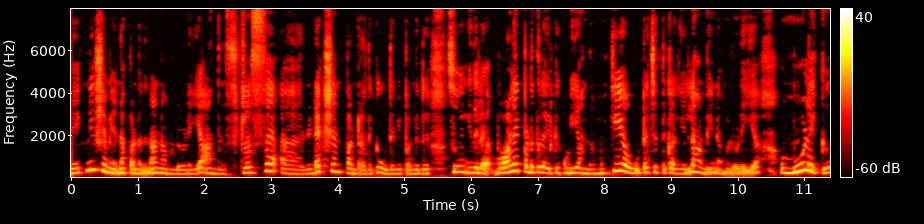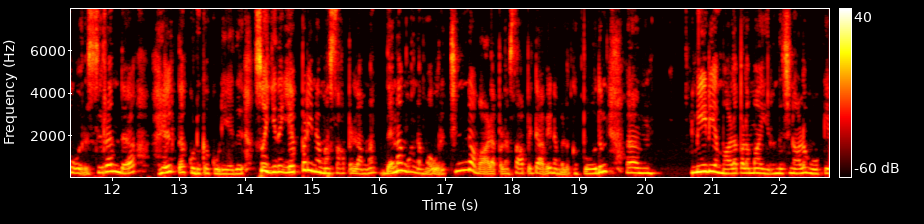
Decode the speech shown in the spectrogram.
மெக்னீஷியம் என்ன பண்ணுதுன்னா நம்மளுடைய அந்த ஸ்ட்ரெஸ்ஸை ரிடக்ஷன் பண்ணுறதுக்கு உதவி பண்ணுது. ஸோ இதில் வாழைப்பழத்தில் இருக்கக்கூடிய அந்த முக்கிய ஊட்டச்சத்துக்கள் எல்லாமே நம்மளுடைய மூளைக்கு ஒரு சிறந்த ஹெல்த்தை கொடுக்கக்கூடியது. ஸோ இதை எப்படி நம்ம சாப்பிட்லாம்னா தினமும் நம்ம ஒரு சின்ன வாழைப்பழம் சாப்பிட்டாவே நம்மளுக்கு போதும். மீடியம் வாழைப்பழமாக இருந்துச்சுனாலும் ஓகே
